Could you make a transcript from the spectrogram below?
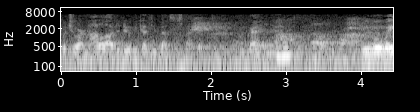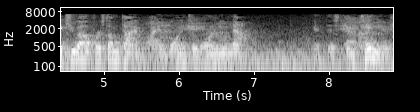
which you are not allowed to do because you've been suspended. Okay? We will wait you out for some time. I am going to warn you now. If this continues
